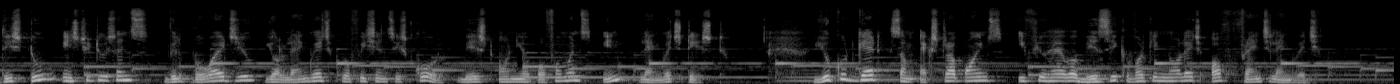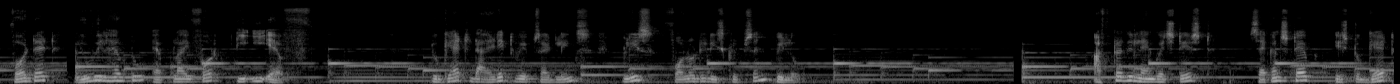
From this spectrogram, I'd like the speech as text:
These two institutions will provide you your language proficiency score based on your performance in language test. You could get some extra points if you have a basic working knowledge of French language. For that, you will have to apply for TEF. To get direct website links, please follow the description below. After the language test, second step is to get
